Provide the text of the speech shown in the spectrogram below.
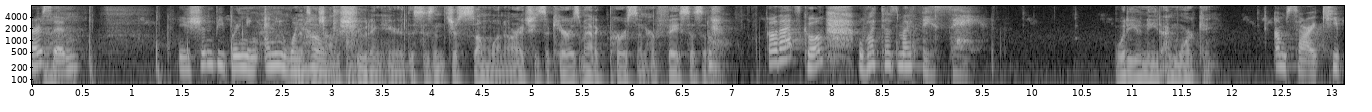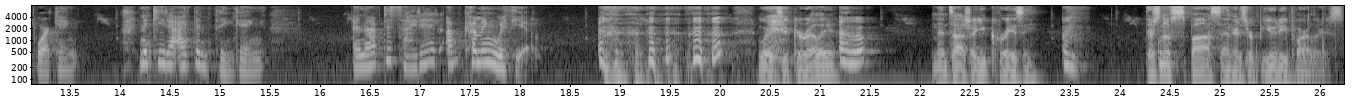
Person? You shouldn't be bringing anyone Natasha, home. I'm shooting here. This isn't just someone, all right? She's a charismatic person. Her face says it all. Oh, that's cool. What does my face say? what do you need? I'm working. I'm sorry, keep working. Nikita, I've been thinking, and I've decided I'm coming with you. Where to, Karelia? Uh-huh. Natasha, are you crazy? There's no spa centers or beauty parlors.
